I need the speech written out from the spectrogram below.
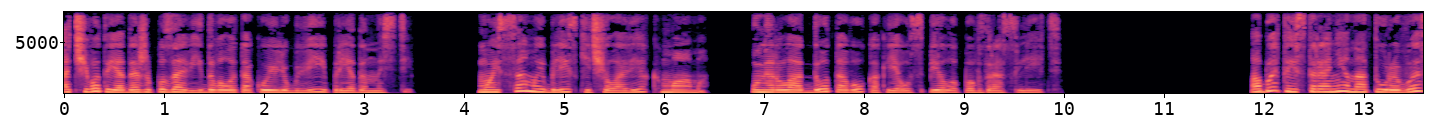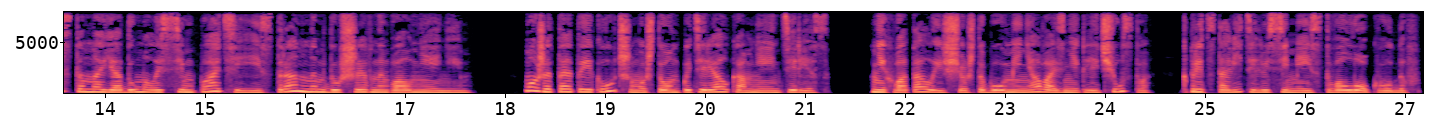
Отчего-то я даже позавидовала такой любви и преданности. Мой самый близкий человек, мама, умерла до того, как я успела повзрослеть. Об этой стороне натуры Вестона я думала с симпатией и странным душевным волнением. Может, это и к лучшему, что он потерял ко мне интерес. Не хватало еще, чтобы у меня возникли чувства, к представителю семейства Локвудов.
